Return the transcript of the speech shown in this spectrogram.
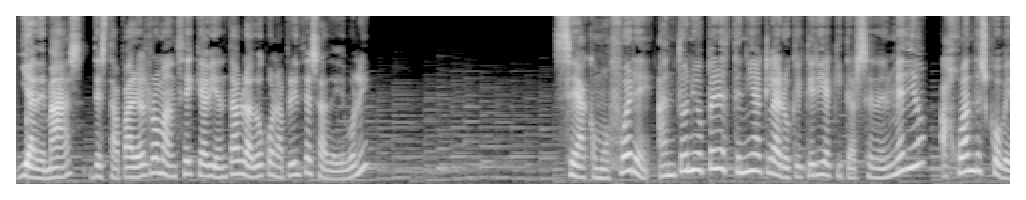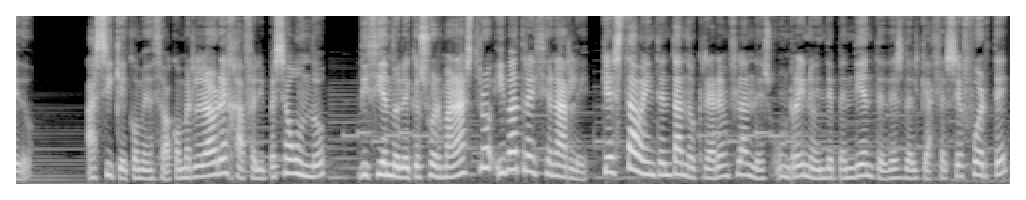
y además destapar el romance que había entablado con la princesa de Éboli. Sea como fuere, Antonio Pérez tenía claro que quería quitarse de en medio a Juan de Escobedo, así que comenzó a comerle la oreja a Felipe II diciéndole que su hermanastro iba a traicionarle, que estaba intentando crear en Flandes un reino independiente desde el que hacerse fuerte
